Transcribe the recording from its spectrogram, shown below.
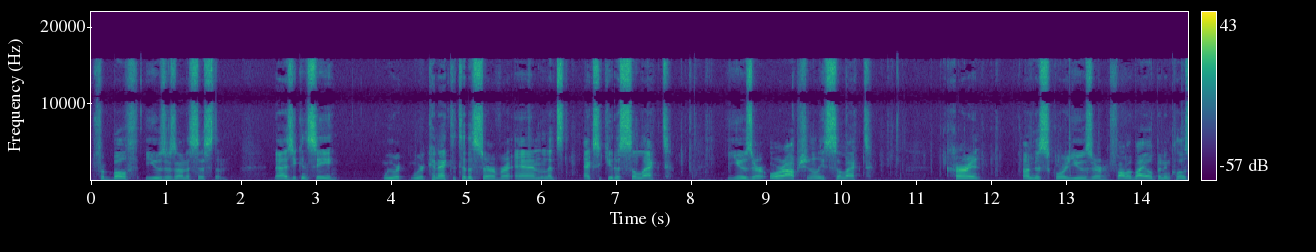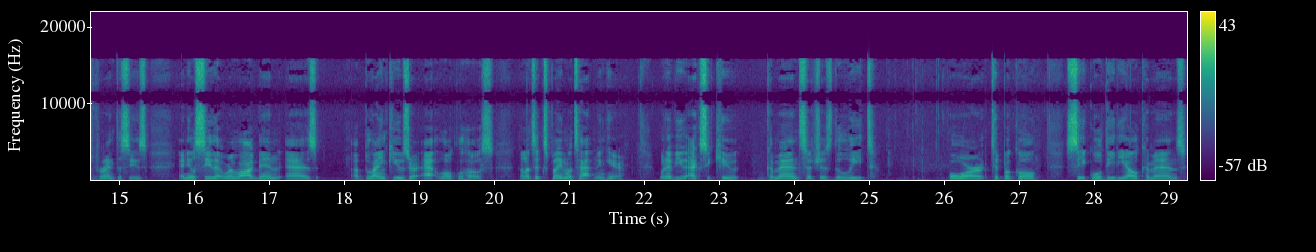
for both users on the system. Now as you can see, we were we're connected to the server, and let's execute a select user, or optionally select current underscore user, followed by open and close parentheses, and you'll see that we're logged in as a blank user at localhost. Now let's explain what's happening here. Whenever you execute commands such as delete or typical SQL DDL commands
